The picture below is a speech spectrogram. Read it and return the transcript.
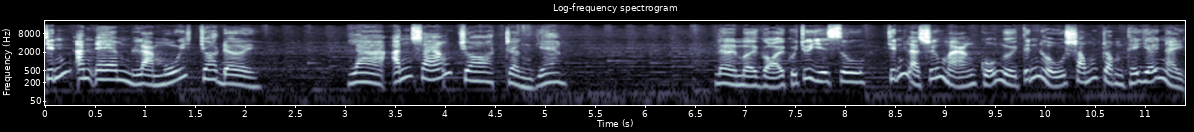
Chính anh em là muối cho đời, là ánh sáng cho trần gian. Lời mời gọi của Chúa Giêsu chính là sứ mạng của người tín hữu sống trong thế giới này.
